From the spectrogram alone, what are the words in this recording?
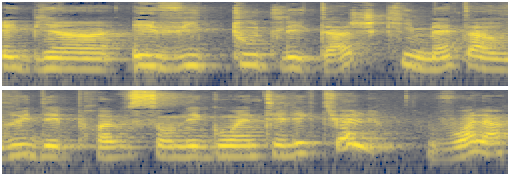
Eh bien, évite toutes les tâches qui mettent à rude épreuve son ego intellectuel. Voilà.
